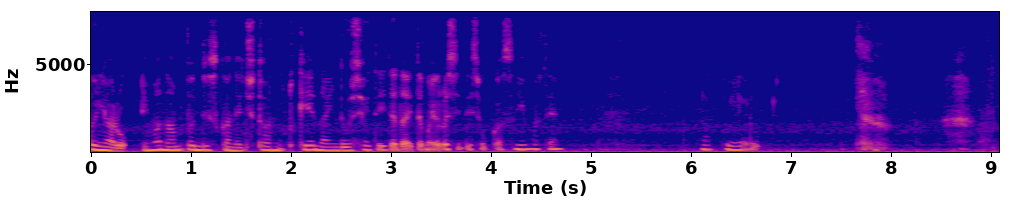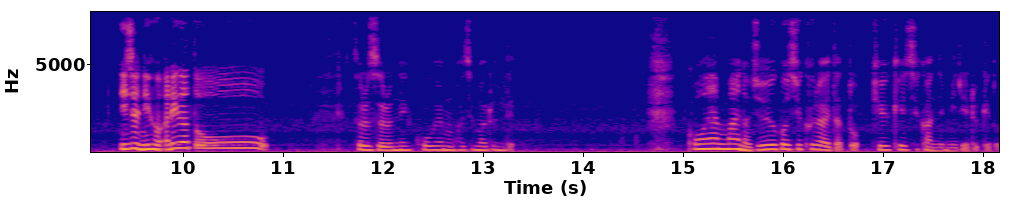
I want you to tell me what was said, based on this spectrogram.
分やろ？今何分ですかね？ちょっとあの時計ないんで教えていただいてもよろしいでしょうか？すみません。何分やろ？22分ありがとう。そろそろね公演も始まるんで。公演前の15時くらいだと休憩時間で見れるけど。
